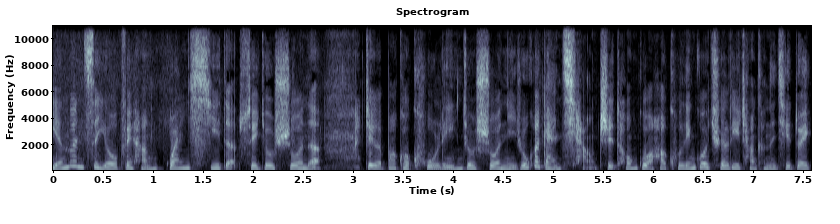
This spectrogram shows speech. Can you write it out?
言论自由非常关系的，所以就说呢，这个包括苦苓就说你如果敢强制通过，好，苦苓过去的立场可能其实对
